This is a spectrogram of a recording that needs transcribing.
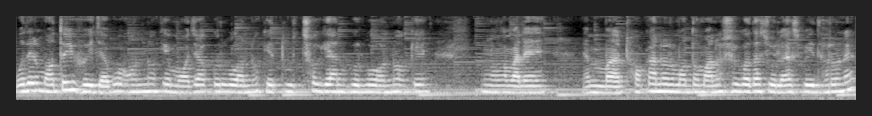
ওদের মতোই হয়ে যাব। অন্যকে মজা করব, অন্যকে তুচ্ছ জ্ঞান করব, অন্যকে মানে ঠকানোর মতো মানসিকতা চলে আসবে, এই ধরনের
